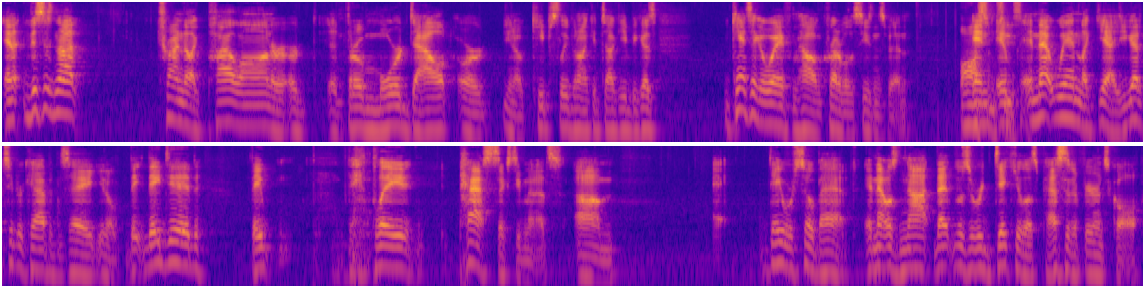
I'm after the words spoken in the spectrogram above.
and this is not trying to like pile on or, or and throw more doubt or you know keep sleeping on Kentucky because you can't take away from how incredible the season's been. Awesome and, and, and that win, like, yeah, you got to tip your cap and say, you know, they, they did, they they played past 60 minutes. Um, they were so bad, and that was not that was a ridiculous pass interference call.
